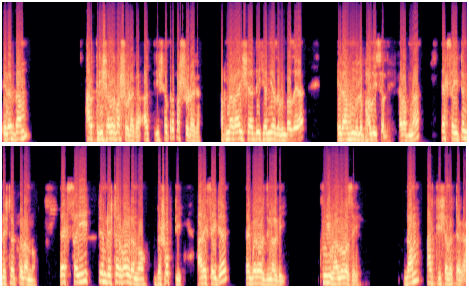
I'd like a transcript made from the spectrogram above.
এটার দাম আটত্রিশ হাজার পাঁচশো টাকা, আটত্রিশ হাজার পাঁচশো টাকা। আপনারা ইসা দেখে নিয়ে যাবেন বাজায়া। এটা আলহামদুলিল্লাহ ভালোই চলে, খারাপ না। এক সাইড টেন্ডেস্টার পাল্টানো। এক সাইড টেন্ডেস্টার পাল্টানো, সবটি। আর এক সাইডে একবার অরিজিনালটি খুবই ভালো আছে। দাম আটত্রিশ হাজার টাকা।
